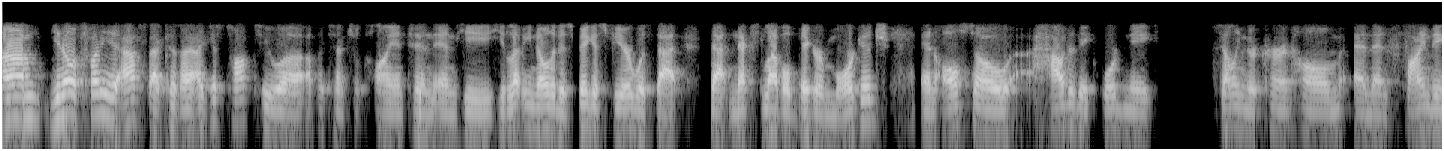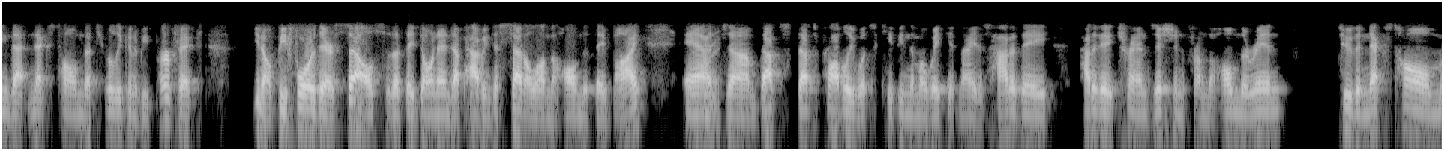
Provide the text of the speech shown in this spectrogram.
Um, you know, it's funny you ask that because I, I just talked to a, a potential client and, and he, he let me know that his biggest fear was that that next level bigger mortgage and also how do they coordinate selling their current home and then finding that next home that's really going to be perfect, you know, before their sell so that they don't end up having to settle on the home that they buy. And um, that's that's probably what's keeping them awake at night is how do they how do they transition from the home they're in to the next home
